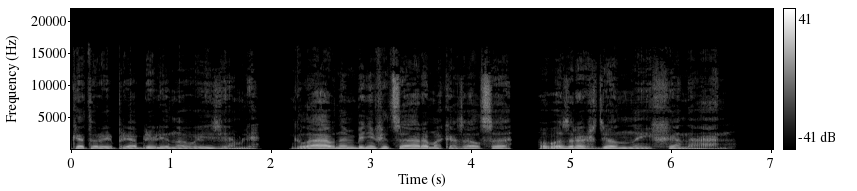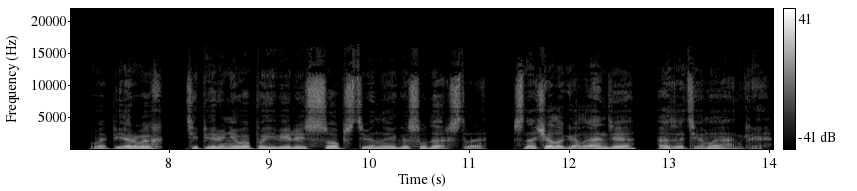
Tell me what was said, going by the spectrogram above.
которые приобрели новые земли. Главным бенефициаром оказался возрожденный Ханаан. Во-первых, теперь у него появились собственные государства. Сначала Голландия, а затем и Англия.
